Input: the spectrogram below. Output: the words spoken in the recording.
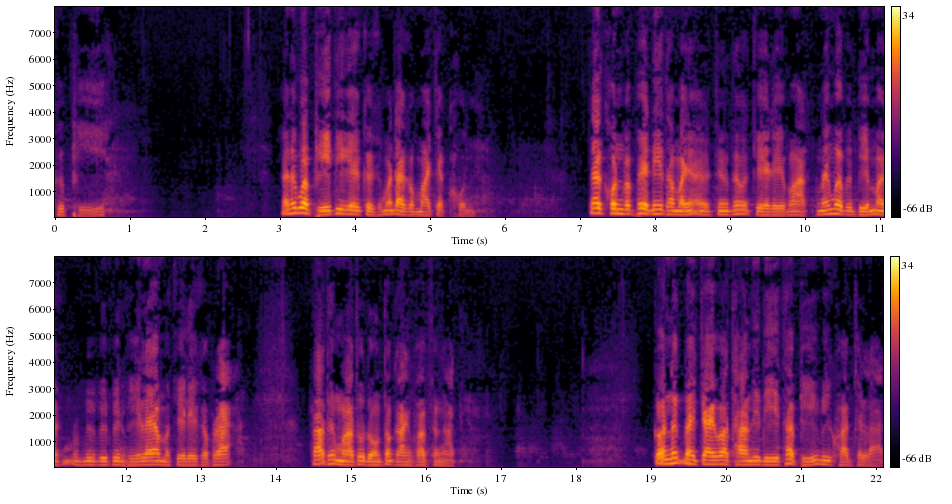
คือผีอันนั้นว่าผีที่เกิดขึ้นมาได้ก็มาจากคน แต่คนประเภทนี้ทำไมถึงต้องเกเรมาก ในเมื่อเป็นผีมาเป็นผีแล้วมาเกเรกับพระ พระถึงมาทุดงต้องการความสงัด ก็นึกในใจว่าทางที่ดี ถ้าผีมีความฉลาด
